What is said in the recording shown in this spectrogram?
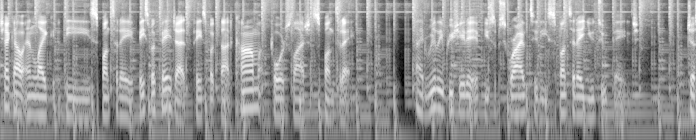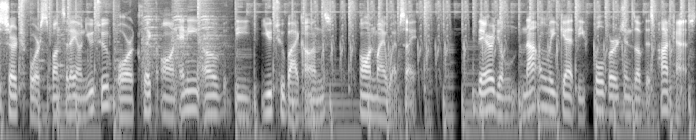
Check out and like the Spun Today Facebook page at facebook.com forward slash Spun Today. I'd really appreciate it if you subscribe to the Spun Today YouTube page. Just search for Spun Today on YouTube or click on any of the YouTube icons on my website. There, you'll not only get the full versions of this podcast,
